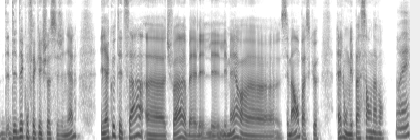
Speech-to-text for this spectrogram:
dès, qu'on fait quelque chose, c'est génial. Et à côté de ça, euh, tu vois, ben, les mères, euh, c'est marrant parce que elles, on met pas ça en avant. Ouais.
